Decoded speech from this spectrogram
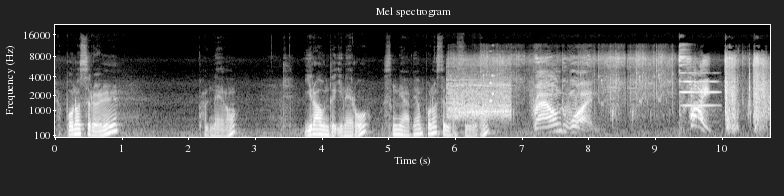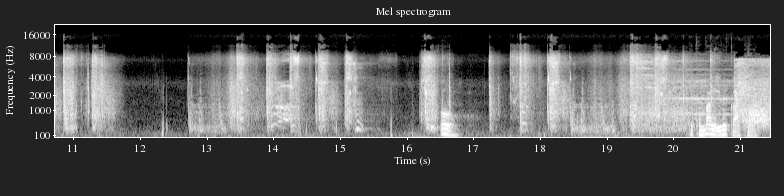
자, 보너스를 받네요. 2라운드 이내로 승리하면 보너스를 받습니다. Round one. Fight! 오. 금방 이길 것 같아요.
